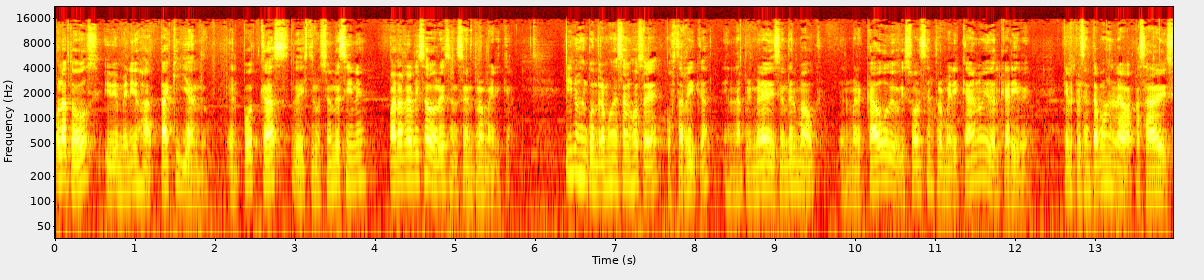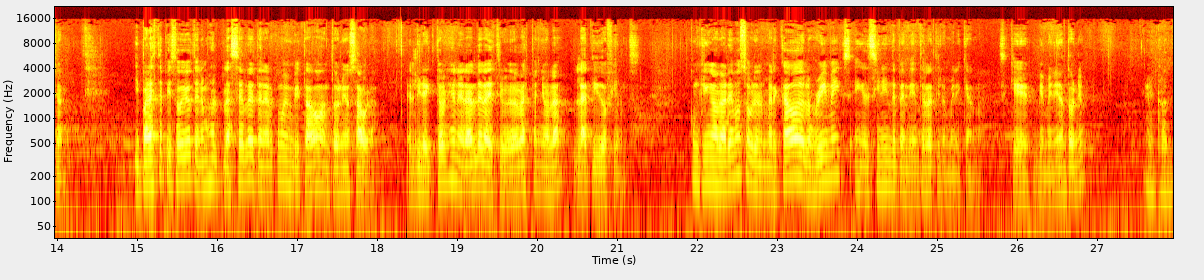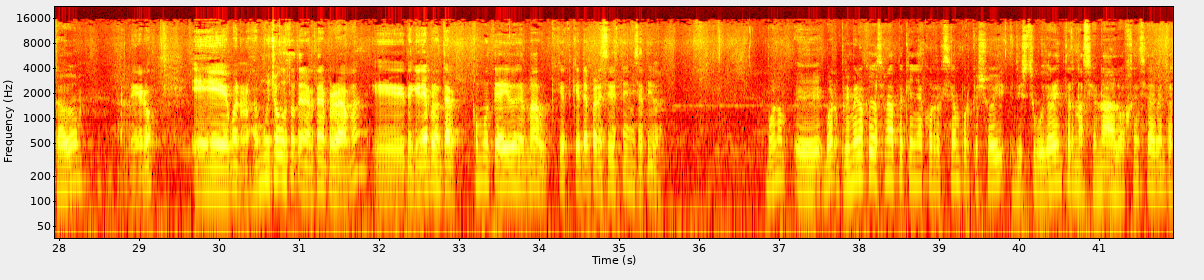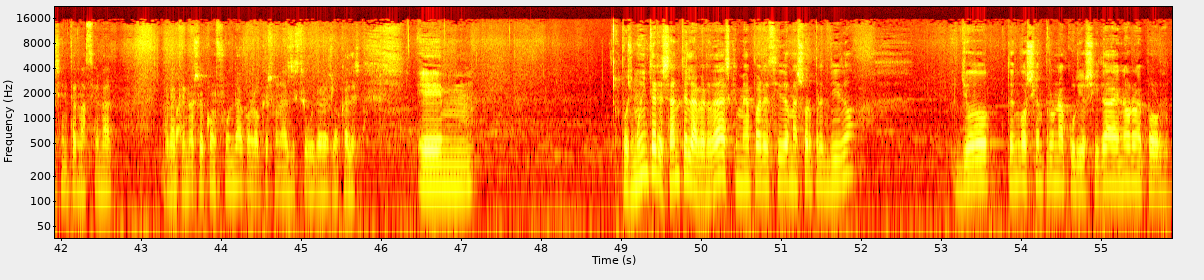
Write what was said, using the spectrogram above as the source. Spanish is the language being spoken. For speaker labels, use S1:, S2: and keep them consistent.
S1: Hola a todos y bienvenidos a Taquillando, el podcast de distribución de cine para realizadores en Centroamérica. Y nos encontramos en San José, Costa Rica, en la primera edición del MAUC, el Mercado Audiovisual Centroamericano y del Caribe, que les presentamos en la pasada edición. Y para este episodio tenemos el placer de tener como invitado a Antonio Saura, el director general de la distribuidora española Latido Films, con quien hablaremos sobre el mercado de los remakes en el cine independiente latinoamericano. Así que bienvenido Antonio.
S2: Encantado.
S1: Alegro. Eh, bueno, nos da mucho gusto tenerte en el programa. Eh, te quería preguntar, ¿cómo te ha ido en el MAU? ¿Qué, te ha parecido esta iniciativa?
S2: Bueno, eh, bueno, primero quiero hacer una pequeña corrección porque soy distribuidora internacional o agencia de ventas internacional, para que no se confunda con lo que son las distribuidoras locales. Em, pues muy interesante, la verdad es que me ha parecido, me ha sorprendido. Yo tengo siempre una curiosidad enorme por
